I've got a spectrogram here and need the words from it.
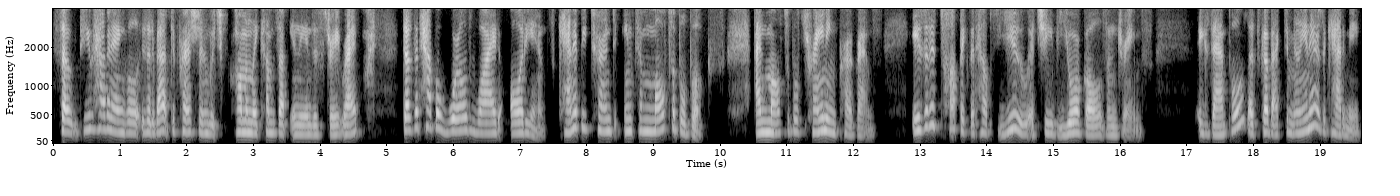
So do you have an angle? Is it about depression, which commonly comes up in the industry, right? Does it have a worldwide audience? Can it be turned into multiple books and multiple training programs? Is it a topic that helps you achieve your goals and dreams? Example, let's go back to Millionaires Academy.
